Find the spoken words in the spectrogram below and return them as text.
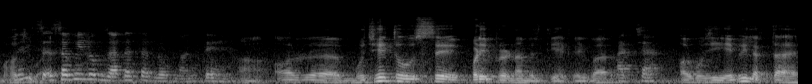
बहुत ही सभी लोग ज़्यादातर लोग मानते हैं। हाँ और मुझे तो उससे बड़ी प्रेरणा मिलती है कई बार। अच्छा। और मुझे ये भी लगता है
